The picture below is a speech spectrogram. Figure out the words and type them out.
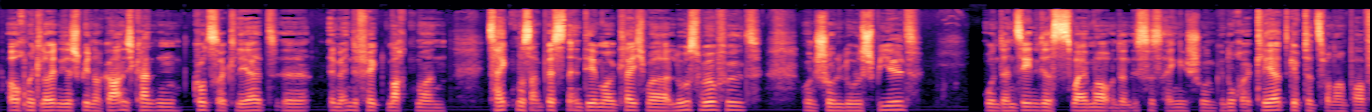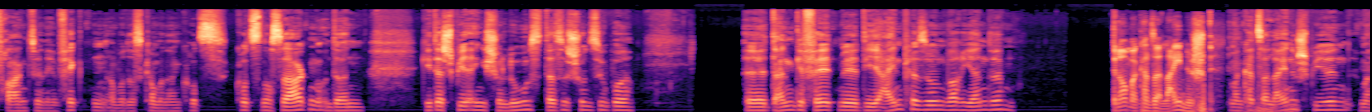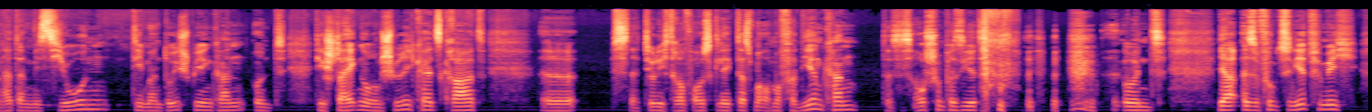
Auch mit Leuten, die das Spiel noch gar nicht kannten, kurz erklärt. Äh, Im Endeffekt macht man, zeigt man es am besten, indem man gleich mal loswürfelt und schon losspielt. Und dann sehen die das zweimal und dann ist das eigentlich schon genug erklärt. Gibt da zwar noch ein paar Fragen zu den Effekten, aber das kann man dann kurz, kurz noch sagen und dann geht das Spiel eigentlich schon los. Das ist schon super. Äh, dann gefällt mir die Ein-Personen-Variante. Genau, man kann es alleine spielen. Man kann es alleine spielen. Man hat dann Missionen, die man durchspielen kann und die steigen auch im Schwierigkeitsgrad. Äh, ist natürlich darauf ausgelegt, dass man auch mal verlieren kann. Das ist auch schon passiert. und ja, also funktioniert für mich.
